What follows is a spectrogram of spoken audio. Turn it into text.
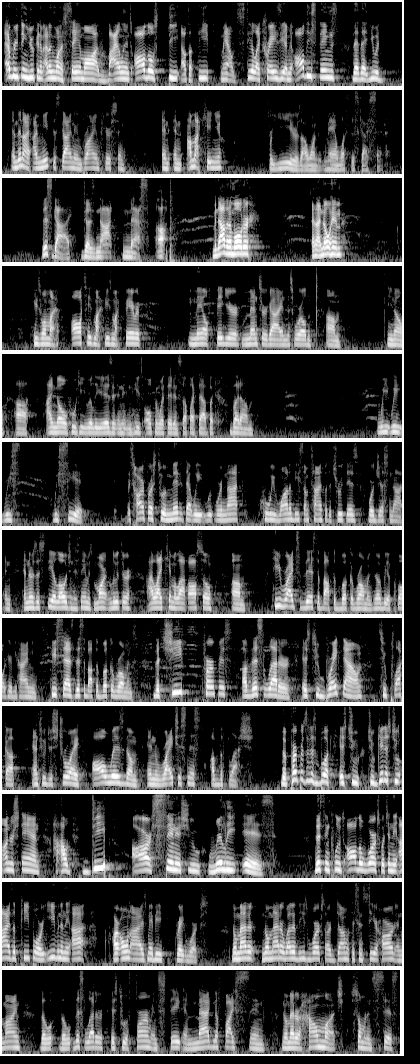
everything you can. I don't even want to say them all. Violent, all those thief. I was a thief. I mean, I would steal like crazy. I mean, all these things that, that you would. And then I, I meet this guy named Brian Pearson, and, and I'm not kidding you. For years, I wondered, man, what's this guy's sin? This guy does not mess up. But now that I'm older and I know him, he's one of my all he's my he's my favorite male figure, mentor guy in this world, um, you know, uh, I know who he really is, and, and, he's open with it and stuff like that. But, but um, we, we, we, we see it. It's hard for us to admit that we, we're not who we want to be sometimes, but the truth is we're just not. And, and there's this theologian, his name is Martin Luther. I like him a lot also. Um, he writes this about the book of Romans. There'll be a quote here behind me. He says this about the book of Romans The chief purpose of this letter is to break down, to pluck up, and to destroy all wisdom and righteousness of the flesh. The purpose of this book is to, to get us to understand how deep our sin issue really is. This includes all the works which, in the eyes of people or even in the eye, our own eyes, may be great works. No matter, no matter whether these works are done with a sincere heart and mind, the, the, this letter is to affirm and state and magnify sin, no matter how much someone insists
